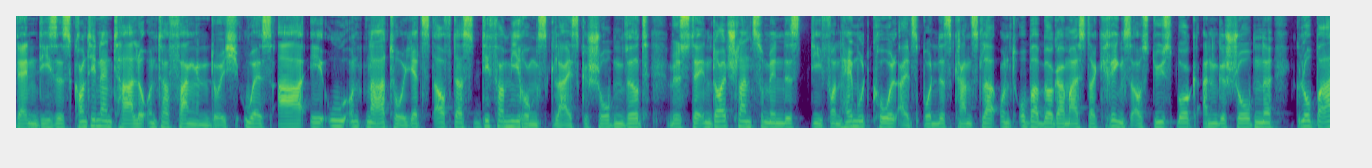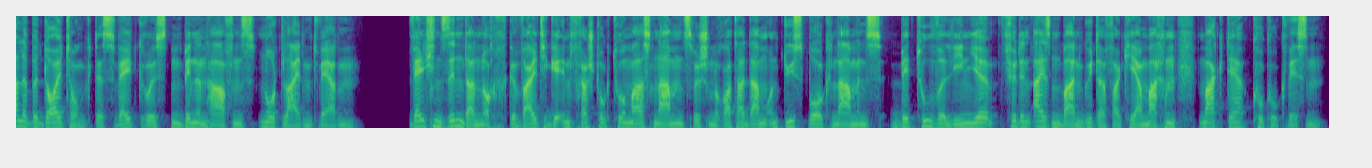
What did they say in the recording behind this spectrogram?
Wenn dieses kontinentale Unterfangen durch USA, EU und NATO jetzt auf das Diffamierungsgleis geschoben wird, müsste in Deutschland zumindest die von Helmut Kohl als Bundeskanzler und Oberbürgermeister Krings aus Duisburg angeschobene globale Bedeutung des weltgrößten Binnenhafens notleidend werden. Welchen Sinn dann noch gewaltige Infrastrukturmaßnahmen zwischen Rotterdam und Duisburg namens Betuwe-Linie für den Eisenbahngüterverkehr machen, mag der Kuckuck wissen.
